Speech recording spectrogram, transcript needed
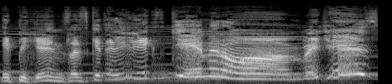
it begins. Let's get the Linux gaming on, bitches!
